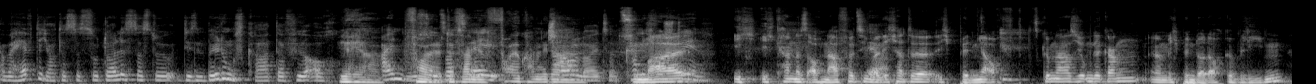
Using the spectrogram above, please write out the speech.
Aber heftig auch, dass es so doll ist, dass du diesen Bildungsgrad dafür auch Ja, ja, einbußt voll. und Das sagst, war mir ey, vollkommen ciao egal. Leute, kann ich Zumal verstehen. ich, ich kann das auch nachvollziehen, Ja. weil ich hatte, ich bin ja auch ins Gymnasium gegangen, ähm, ich bin dort auch geblieben,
